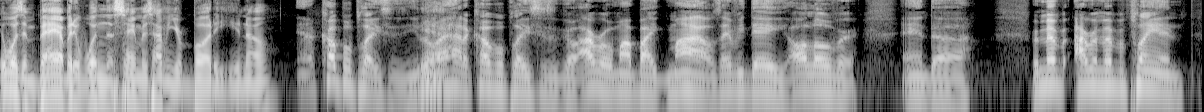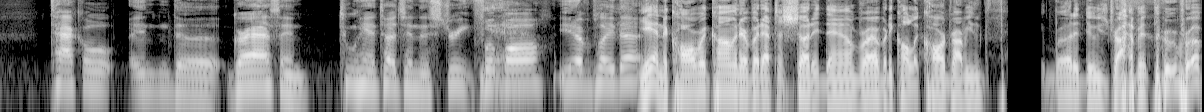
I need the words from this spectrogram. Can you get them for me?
it wasn't bad, but it wasn't the same as having your buddy. You know? A couple places, you know, Yeah. I had a couple places to go. I rode my bike miles every day, all over, and uh remember, I remember playing tackle in the grass and two hand touch in the street football. You never played that? Yeah. And the car would come, and everybody have to shut it down, bro. Everybody call it car driver. You Bro, the dude's driving through, bro.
